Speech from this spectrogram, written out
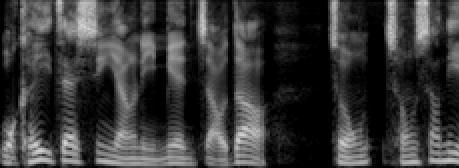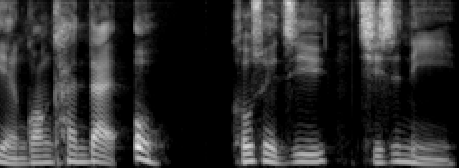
我可以在信仰里面找到从从上帝眼光看待哦，口水鸡，其实你。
